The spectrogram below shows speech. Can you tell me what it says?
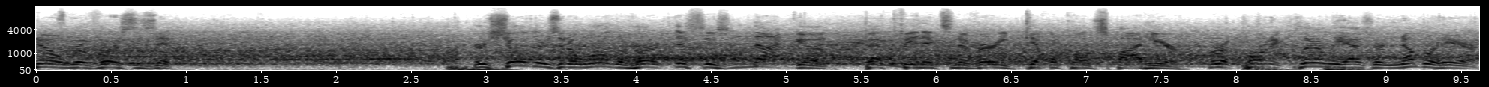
No reverses it. Her shoulder's in a world of hurt. This is not good. Beth Phoenix in a very difficult spot here. Her opponent clearly has her number here.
